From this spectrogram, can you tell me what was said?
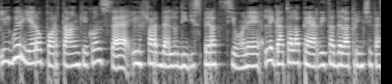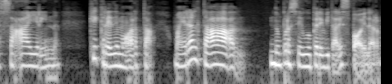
Il guerriero porta anche con sé il fardello di disperazione legato alla perdita della principessa Irene, che crede morta, ma in realtà non proseguo per evitare spoiler.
